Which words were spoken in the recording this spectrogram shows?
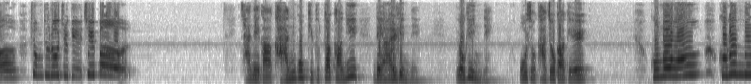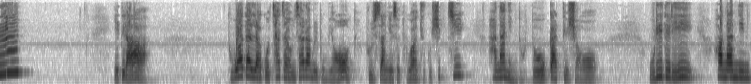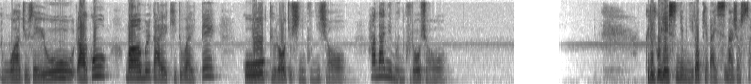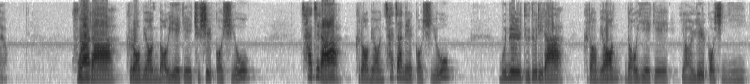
좀 들어주게, 제발. 자네가 간곡히 부탁하니 네 알겠네. 여기 있네. 어서 가져가게. 고마워. 고맙네. 얘들아, 도와달라고 찾아온 사람을 보면 불쌍해서 도와주고 싶지? 하나님도 똑같으셔. 우리들이 하나님 도와주세요 라고 마음을 다해 기도할 때 꼭 들어주시는 분이셔. 하나님은 그러셔. 그리고 예수님은 이렇게 말씀하셨어요. 구하라. 그러면 너희에게 주실 것이요. 찾으라. 그러면 찾아낼 것이요. 문을 두드리라. 그러면 너희에게 열릴 것이니.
